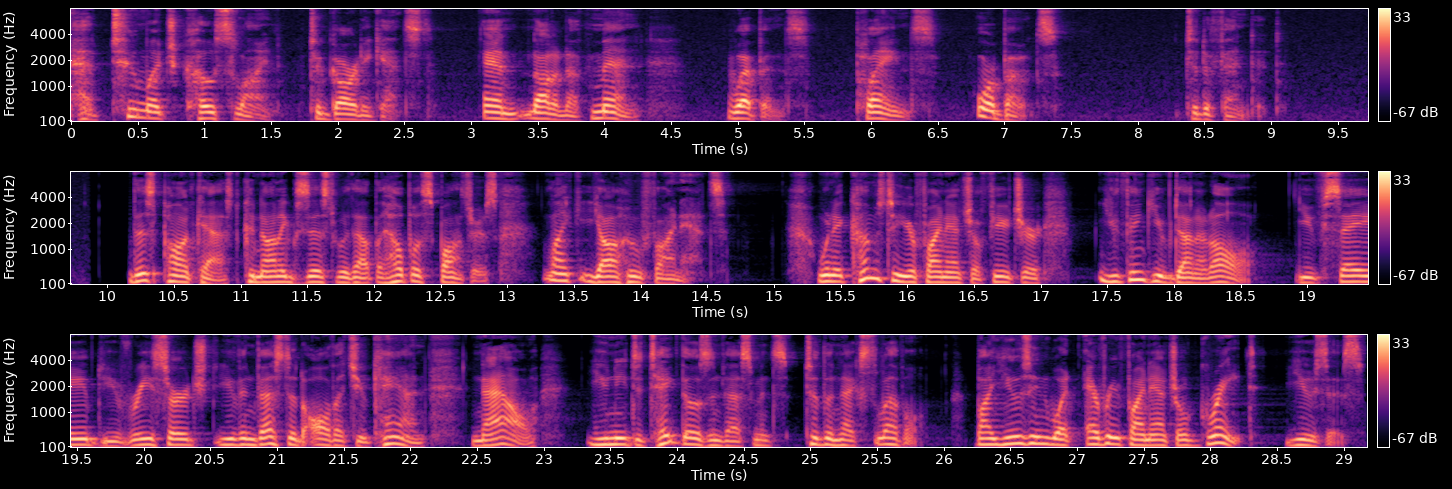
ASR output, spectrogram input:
had too much coastline to guard against, and not enough men, weapons, planes, or boats to defend it. This podcast could not exist without the help of sponsors like Yahoo Finance. When it comes to your financial future, you think you've done it all You've saved, you've researched, you've invested all that you can. Now, you need to take those investments to the next level by using what every financial great uses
